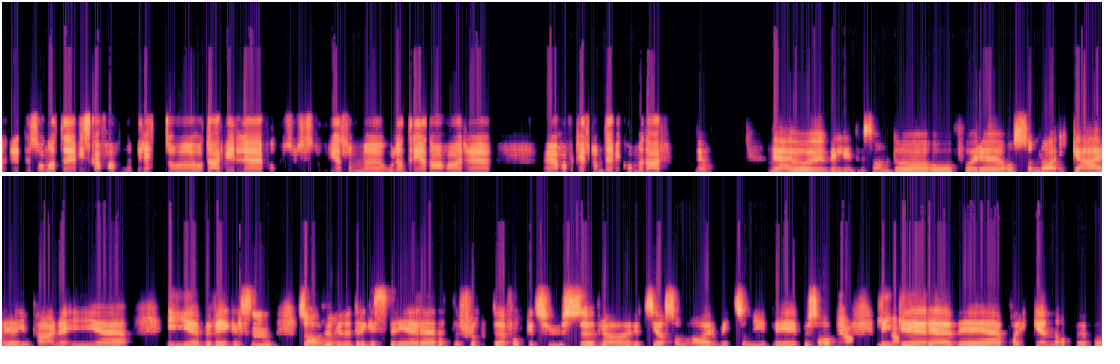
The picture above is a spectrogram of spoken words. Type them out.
Eh, Sånn at eh, vi skal favne bredt, og, og der vil eh, Folkets hus historie, som Ole André da har, har fortalt om, det vil komme der. Ja. Det er jo veldig interessant. Og, og for eh, oss som da ikke er eh, interne i, eh, i bevegelsen, så har vi jo Mm. kunnet registrere dette flotte Folkets hus fra utsida, som har blitt så nydelig pussa opp. Ja. Ligger ved parken oppe på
